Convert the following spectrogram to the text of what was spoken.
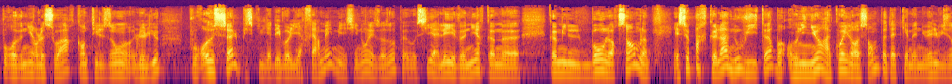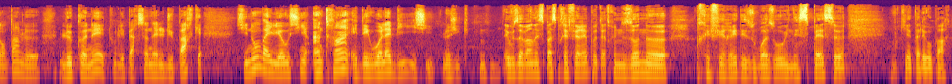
pour revenir le soir quand ils ont le lieu pour eux seuls, puisqu'il y a des volières fermées, mais sinon les oiseaux peuvent aussi aller et venir comme, euh, comme il bon leur semble. Et ce parc-là, nous visiteurs, on ignore à quoi il ressemble. Peut-être qu'Emmanuel Visantin le, le connaît et tous les personnels du parc. Sinon, bah, il y a aussi un train et des wallabies ici, logique. Et vous avez un espace préféré, peut-être une zone euh, préférée des oiseaux, une espèce euh, vous qui êtes allé au parc?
